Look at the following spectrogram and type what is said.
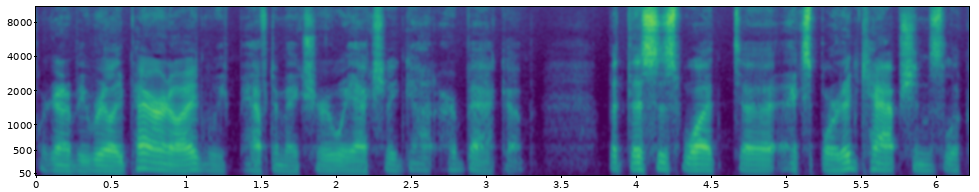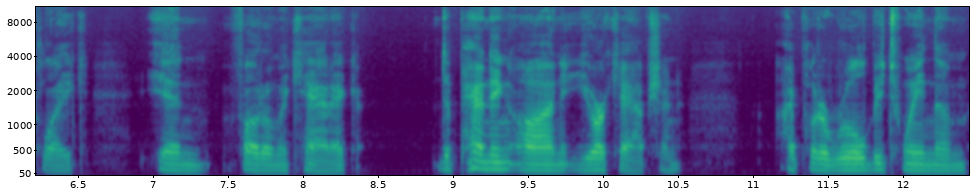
we're going to be really paranoid. We have to make sure we actually got our backup. But this is what uh, exported captions look like in Photo Mechanic, depending on your caption. I put a rule between them,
